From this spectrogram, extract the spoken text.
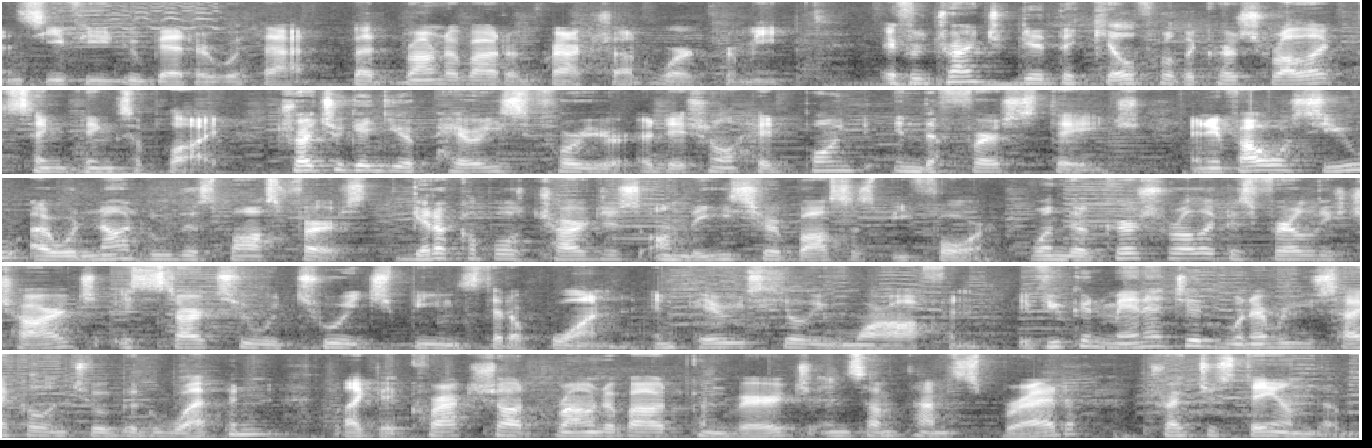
and see if you do better with that, but roundabout and crack shot work for me. If you're trying to get the kill for the cursed relic, same things apply. Try to get your parries for your additional hit point in the first stage, and if I was you, I would not do this boss first. Get a couple charges on the easier bosses before. When the cursed relic is fairly charged, it starts you with 2 HP instead of 1, and parries heal you more often. If you can manage it whenever you cycle into a good weapon, like the crack shot, roundabout, converge, and sometimes spread, try to stay on them,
